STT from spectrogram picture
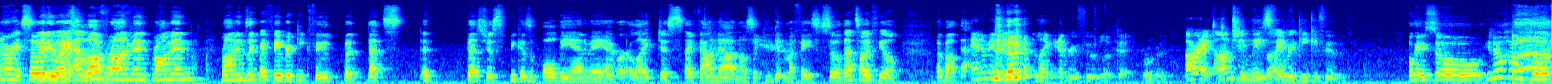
All right, so You anyway, I love bun ramen. Ramen, ramen's like my favorite geek food, but that's uh, that's just because of all the anime ever. Like, just I found out and I was like, you get in my face. So that's how I feel about that. Anime made like every food look good. Real good. All right, on to least exactly. favorite geeky food. Okay, so you know how Hook,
